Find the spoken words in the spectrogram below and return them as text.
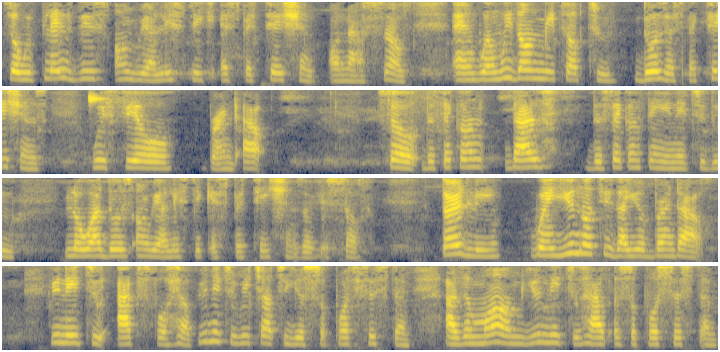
So we place this unrealistic expectation on ourselves. And when we don't meet up to those expectations, we feel burned out. So the second that's the second thing you need to do. Lower those unrealistic expectations of yourself. Thirdly, when you notice that you're burned out, you need to ask for help. You need to reach out to your support system. As a mom, you need to have a support system.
